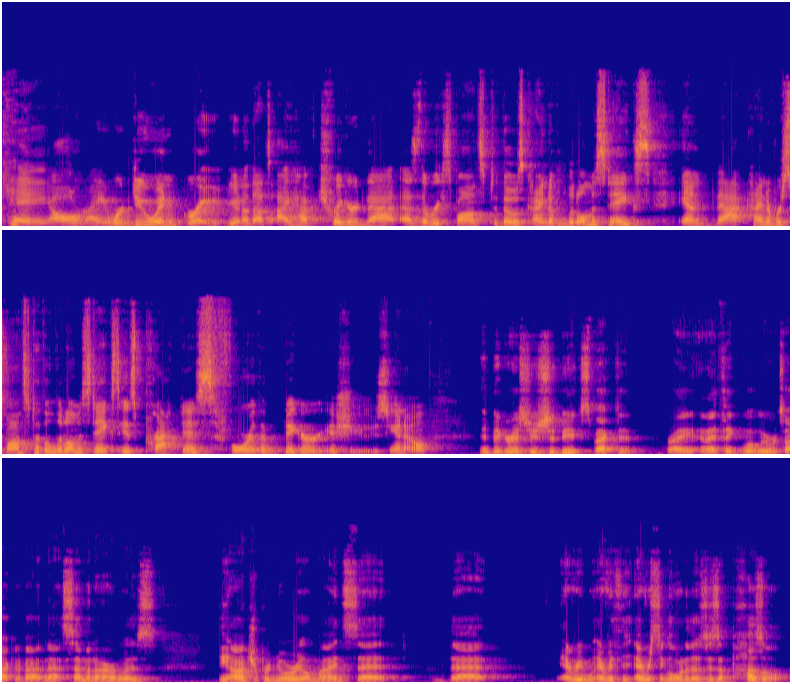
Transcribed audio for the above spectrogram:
okay, all right. We're doing great. You know, that's I have triggered that as the response to those kind of little mistakes, and that kind of response to the little mistakes is practice for the bigger issues, you know. and bigger issues should be expected, right? And I think what we were talking about in that seminar was the entrepreneurial mindset that every everything every single one of those is a puzzle.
